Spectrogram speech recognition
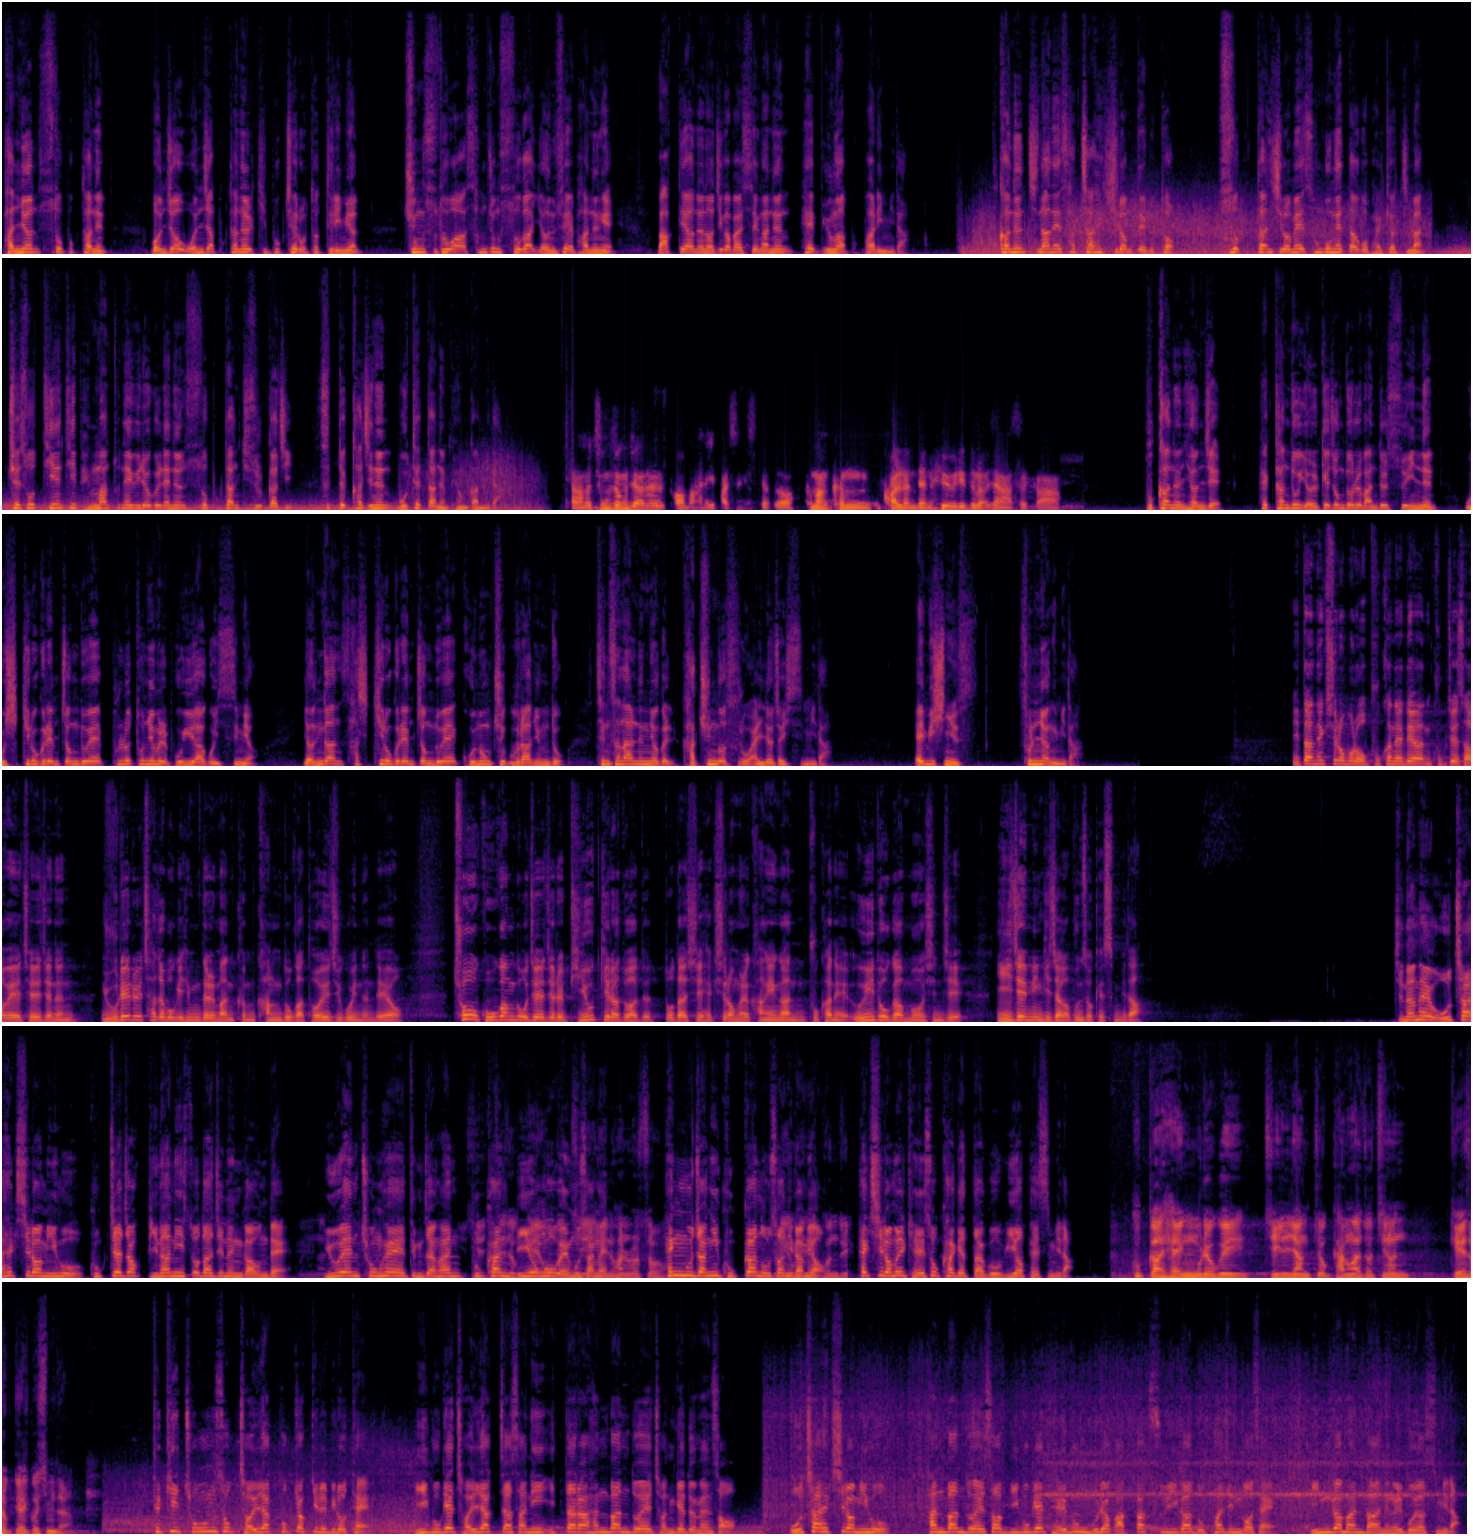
반면 수소 폭탄은 먼저 원자 폭탄을 기폭체로 터뜨리면 중수소와 삼중수소가 연쇄 반응해 막대한 에너지가 발생하는 핵 융합 폭발입니다. 북한은 지난해 4차 핵실험 때부터 수소폭탄 실험에 성공했다고 밝혔지만 최소 TNT 100만 톤의 위력을 내는 수소폭탄 기술까지 습득하지는 못했다는 평가입니다. 아마 중성자를 더 많이 발생시켜서 그만큼 관련된 효율이 늘어나지 않았을까. 북한은 현재 핵탄두 10개 정도를 만들 수 있는 50kg 정도의 플루토늄을 보유하고 있으며 연간 40kg 정도의 고농축 우라늄도 생산할 능력을 갖춘 것으로 알려져 있습니다. MBC 뉴스 손영입니다. 이딴 핵실험으로 북한에 대한 국제사회의 제재는 유례를 찾아보기 힘들 만큼 강도가 더해지고 있는데요. 초고강도 제재를 비웃기라도 하듯 또다시 핵실험을 강행한 북한의 의도가 무엇인지 이재민 기자가 분석했습니다. 지난해 5차 핵실험 이후 국제적 비난이 쏟아지는 가운데 유엔 총회에 등장한 북한 리용호 외무상은 핵무장이 국가 노선이라며 핵실험을 계속하겠다고 위협했습니다. 국가 핵무력의 질량적 강화 조치는 계속될 것입니다. 특히 초음속 전략 폭격기를 비롯해 미국의 전략 자산이 잇따라 한반도에 전개되면서 5차 핵실험 이후 한반도에서 미국의 대북 무력 압박 수위가 높아진 것에 민감한 반응을 보였습니다.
